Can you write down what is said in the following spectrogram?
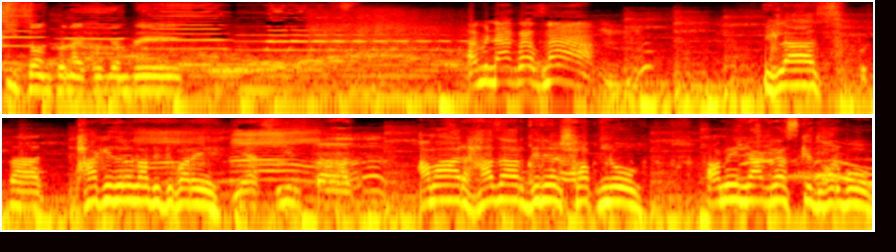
কি যন্ত্রণায় করলাম রে। আমি নাগরাজ না। ইগলাস ফাঁকি যেন না দিতে পারে। আমার হাজার দিনের স্বপ্ন আমি নাগরাজকে ধরবো।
